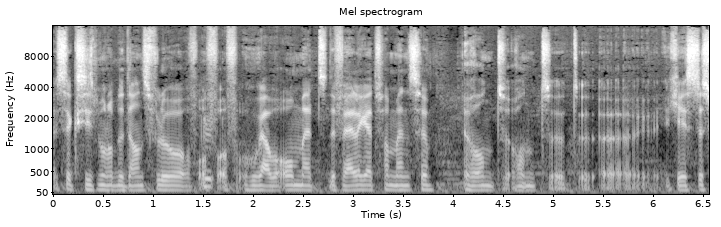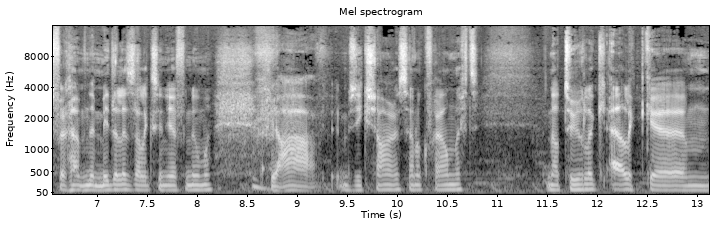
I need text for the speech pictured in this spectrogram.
seksisme op de dansvloer. Of, of, of hoe gaan we om met de veiligheid van mensen. Rond, rond het, eh, middelen, zal ik ze nu even noemen. Ja, muziekgenres zijn ook veranderd. Natuurlijk, elke ehm,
